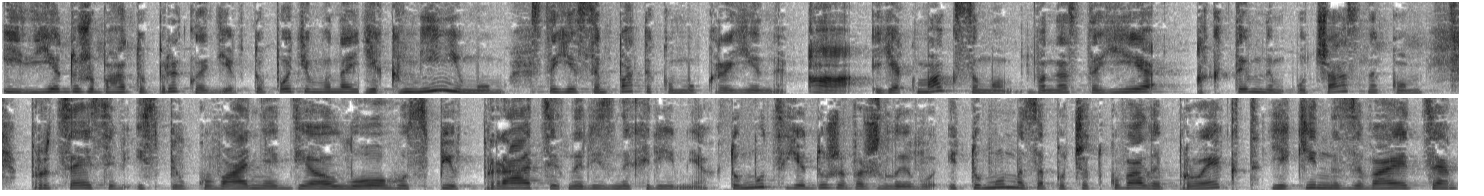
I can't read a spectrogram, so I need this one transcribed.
і є дуже багато прикладів, то потім вона, як мінімум, стає симпатиком України, а як максимум вона стає. Активним учасником процесів і спілкування, діалогу, співпраці на різних рівнях, тому це є дуже важливо, і тому ми започаткували проект, який називається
